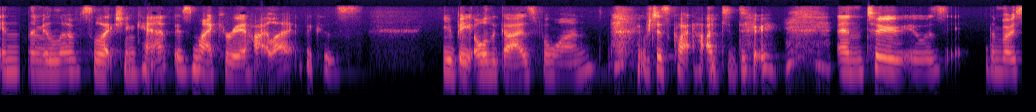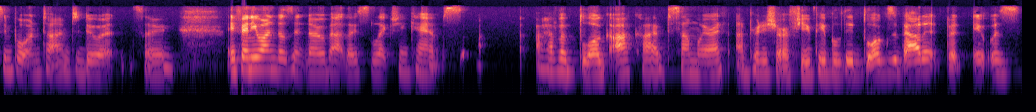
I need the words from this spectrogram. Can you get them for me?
in the middle of selection camp is my career highlight because you beat all the guys for one, which is quite hard to do. And two, it was the most important time to do it. So if anyone doesn't know about those selection camps, I have a blog archived somewhere. I'm pretty sure a few people did blogs about it, but it was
